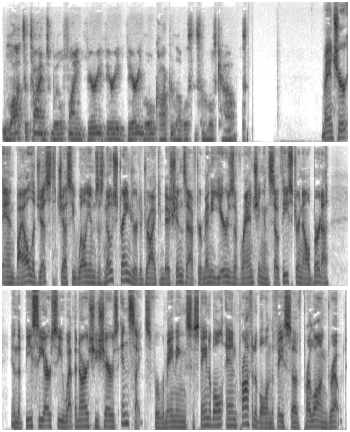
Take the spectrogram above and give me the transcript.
lots of times we'll find very, very, very low copper levels in some of those cows. Rancher and biologist Jesse Williams is no stranger to dry conditions after many years of ranching in southeastern Alberta. In the BCRC webinar, she shares insights for remaining sustainable and profitable in the face of prolonged drought.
